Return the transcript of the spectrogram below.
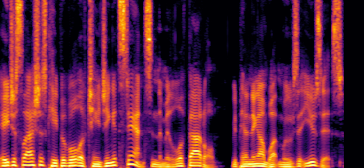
Aegislash is capable of changing its stance in the middle of battle, depending on what moves it uses.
